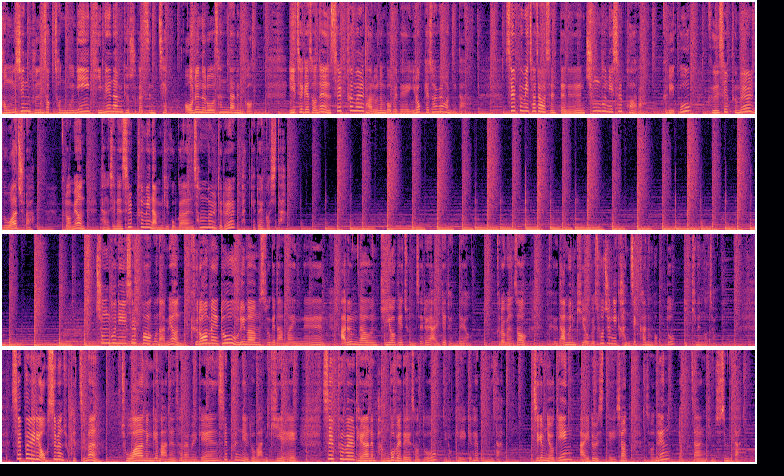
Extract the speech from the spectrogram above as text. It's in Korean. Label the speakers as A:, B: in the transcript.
A: 정신분석 전문의 김혜남 교수가 쓴 책, 어른으로 산다는 것. 이 책에서는 슬픔을 다루는 법에 대해 이렇게 설명합니다. 슬픔이 찾아왔을 때는 충분히 슬퍼하라. 그리고 그 슬픔을 놓아주라. 그러면 당신은 슬픔이 남기고 간 선물들을 받게 될 것이다. 슬퍼하고 나면 그럼에도 우리 마음 속에 남아있는 아름다운 기억의 존재를 알게 된대요. 그러면서 그 남은 기억을 소중히 간직하는 법도 익히는 거죠. 슬플 일이 없으면 좋겠지만 좋아하는 게 많은 사람에겐 슬픈 일도 많기에 슬픔을 대하는 방법에 대해서도 이렇게 얘기를 해봅니다. 지금 여긴 아이돌 스테이션. 저는 역장 김수지입니다.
